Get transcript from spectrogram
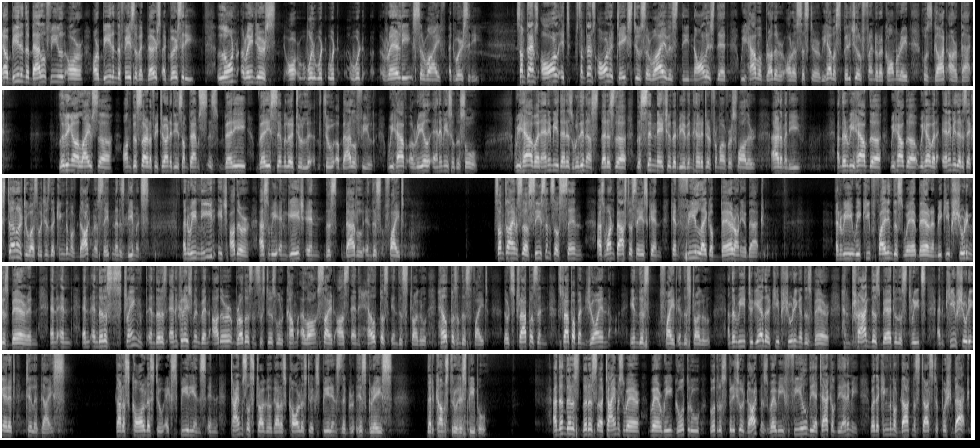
Now, be it in the battlefield or, or be it in the face of adverse, adversity, lone rangers or, would, would, would, would rarely survive adversity. Sometimes all it sometimes all it takes to survive is the knowledge that we have a brother or a sister, we have a spiritual friend or a comrade who's got our back. Living our lives uh, on this side of eternity sometimes is very very similar to to a battlefield. We have a real enemies of the soul we have an enemy that is within us, that is the, the sin nature that we have inherited from our first father, Adam and Eve. And then we have the we have the we have an enemy that is external to us, which is the kingdom of darkness, Satan and his demons. And we need each other as we engage in this battle, in this fight. Sometimes the seasons of sin, as one pastor says, can, can feel like a bear on your back and we, we keep fighting this bear and we keep shooting this bear and, and, and, and, and there is strength and there is encouragement when other brothers and sisters will come alongside us and help us in this struggle help us in this fight. They would strap us and strap up and join in this fight in this struggle. And then we together keep shooting at this bear and drag this bear to the streets and keep shooting at it till it dies God has called us to experience in times of struggle. God has called us to experience the, His grace that comes through His people. And then there is there is uh, times where where we go through go through spiritual darkness, where we feel the attack of the enemy, where the kingdom of darkness starts to push back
